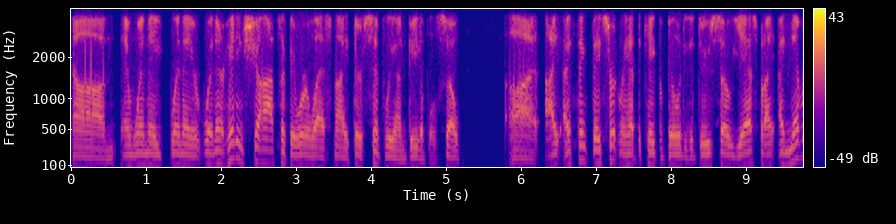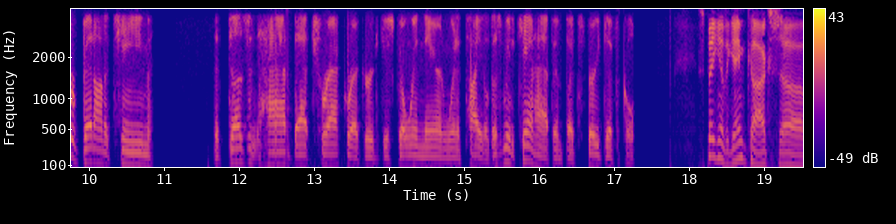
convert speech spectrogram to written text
Um, and when they when they when they're hitting shots like they were last night, they're simply unbeatable. So uh, I, I think they certainly have the capability to do so. Yes, but I, I never bet on a team that doesn't have that track record to just go in there and win a title. Doesn't mean it can't happen, but it's very difficult. Speaking of the Gamecocks, uh,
